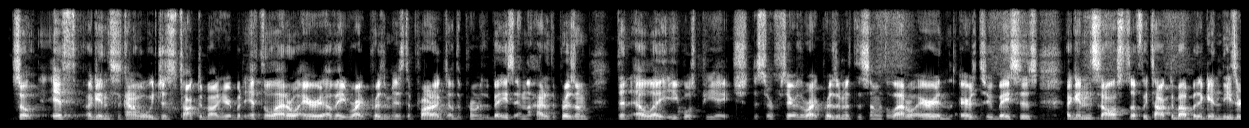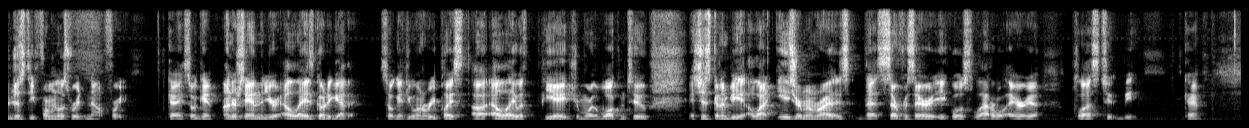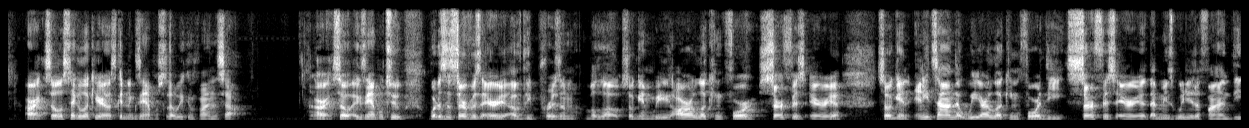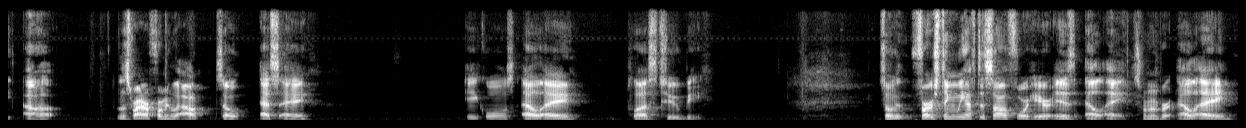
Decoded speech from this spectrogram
So if, again, this is kind of what we just talked about here, but if the lateral area of a right prism is the product of the perimeter of the base and the height of the prism, then LA equals pH. The surface area of the right prism is the sum of the lateral area and the areas of the two bases. Again, this is all stuff we talked about, but again, these are just the formulas written out for you. Okay, so again, understand that your LAs go together. So again, if you want to replace uh, LA with pH, you're more than welcome to. It's just going to be a lot easier to memorize that surface area equals lateral area plus 2b. Okay. All right, so let's take a look here. Let's get an example so that we can find this out. All right, so example two. What is the surface area of the prism below? So again, we are looking for surface area. So again, anytime that we are looking for the surface area, that means we need to find the, uh, let's write our formula out. So SA equals LA plus 2B. So first thing we have to solve for here is LA. So remember, LA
